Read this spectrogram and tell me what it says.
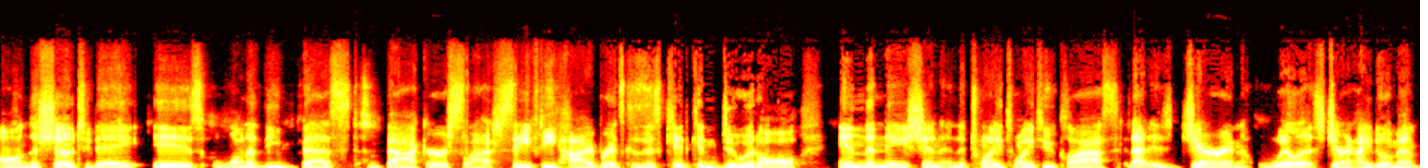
on the show today is one of the best backer slash safety hybrids because this kid can do it all in the nation in the 2022 class. That is Jaron Willis. Jaron, how you doing, man?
